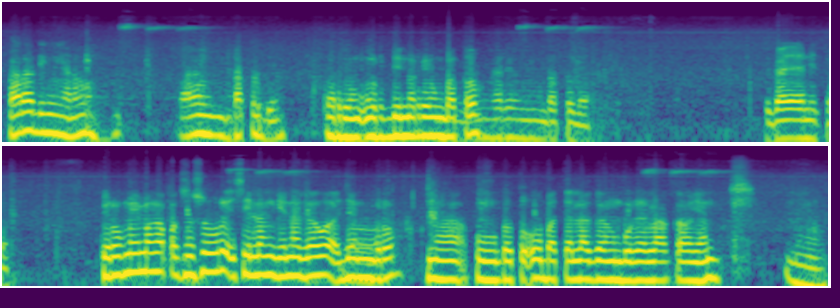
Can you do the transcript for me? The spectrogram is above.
Para din ano, parang bato din. parang ordinaryong bato. Parang bato ba? Gaya nito. Pero may mga pagsusuri silang ginagawa dyan bro na kung totoo ba talagang bulalakaw yan. Hmm.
